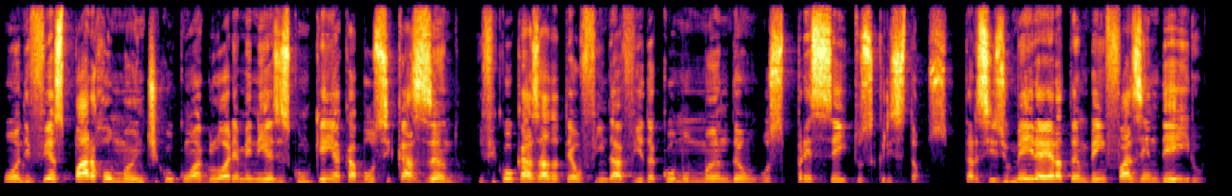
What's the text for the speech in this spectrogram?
onde fez par romântico com a Glória Menezes, com quem acabou se casando e ficou casado até o fim da vida, como mandam os preceitos cristãos. Tarcísio Meira era também fazendeiro.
